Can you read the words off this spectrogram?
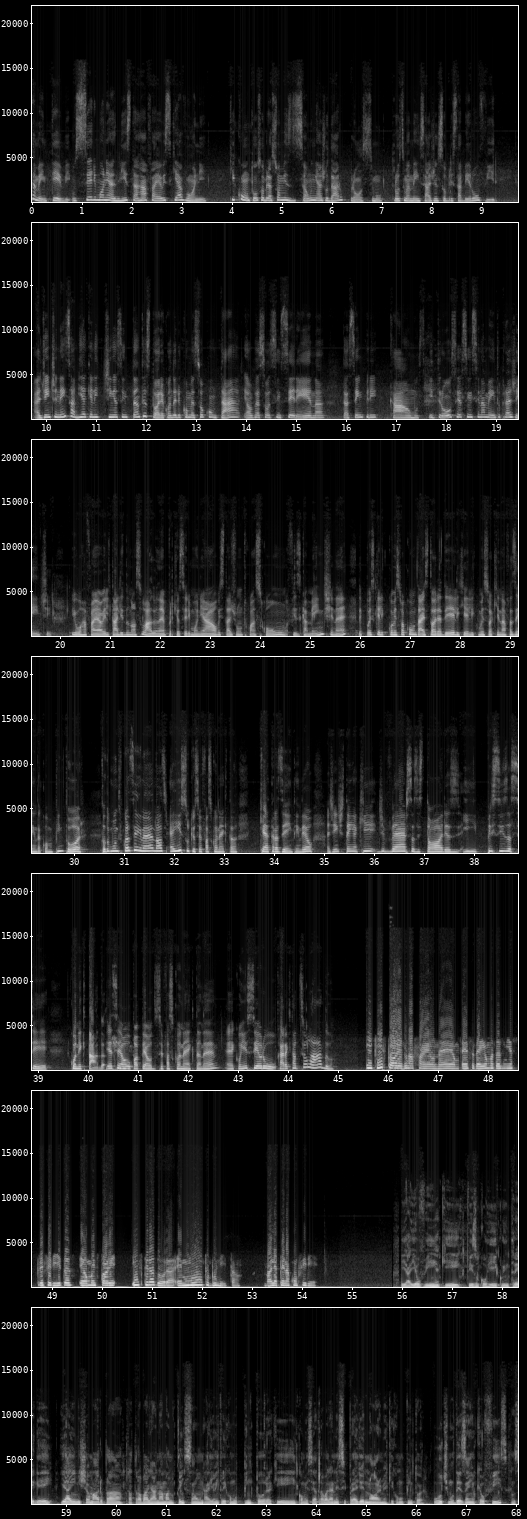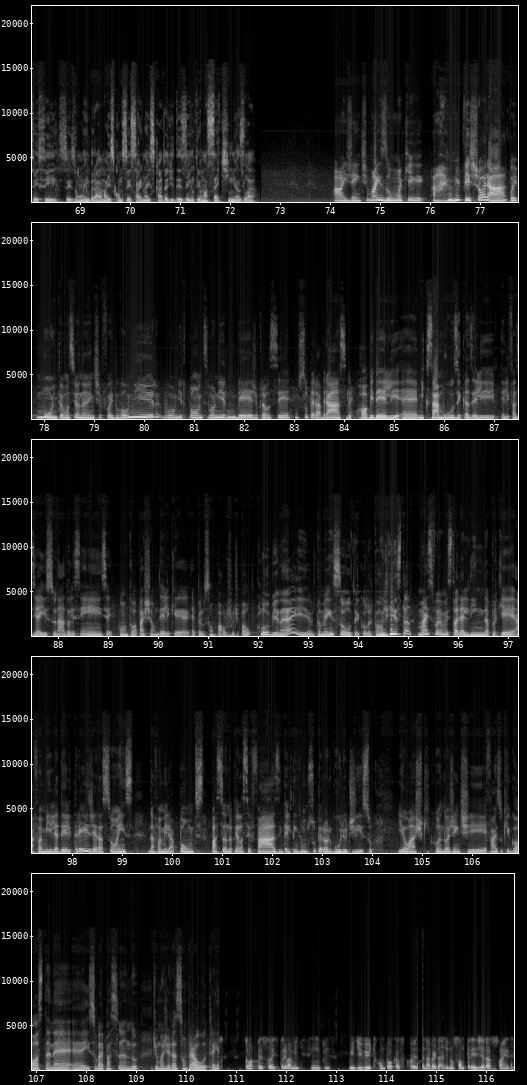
também teve o cerimonialista Rafael Schiavone, que contou sobre a sua missão em ajudar o próximo, trouxe uma mensagem sobre saber ouvir. A gente nem sabia que ele tinha assim tanta história. Quando ele começou a contar, é uma pessoa assim serena, tá sempre calmo e trouxe esse ensinamento pra gente. E o Rafael, ele tá ali do nosso lado, né? Porque o cerimonial está junto com as com fisicamente, né? Depois que ele começou a contar a história dele, que ele começou aqui na fazenda como pintor, todo mundo ficou assim, né? Nossa, é isso que o Cefaz Conecta quer trazer, entendeu? A gente tem aqui diversas histórias e precisa ser conectada. Esse Sim. é o papel do Cefaz Conecta, né? É conhecer o cara que tá do seu lado. E que história do Rafael, né? Essa daí é uma das minhas preferidas. É uma história inspiradora. É muito bonita. Vale a pena conferir. E aí eu vim aqui, fiz um currículo, entreguei e aí me chamaram para trabalhar na manutenção. Aí eu entrei como pintor aqui e comecei a trabalhar nesse prédio enorme aqui como pintor. O último desenho que eu fiz, não sei se vocês vão lembrar, mas quando vocês saem na escada de desenho tem umas setinhas lá. Ai, gente, mais uma que ai, me fez chorar. Foi muito emocionante. Foi do Volnir, do Volnir Pontes. Volnir, um beijo para você. Um super abraço. O hobby dele é mixar músicas. Ele, ele fazia isso na adolescência. Contou a paixão dele, que é pelo São Paulo Futebol Clube, né? E eu também sou tricolor paulista. Mas foi uma história linda, porque a família dele, três gerações da família Pontes passando pela Cefaz. Ele tem um super orgulho disso. E eu acho que quando a gente faz o que gosta, né, é, isso vai passando de uma geração para outra. Sou uma pessoa extremamente simples, me divirto com poucas coisas. Na verdade, não são três gerações.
